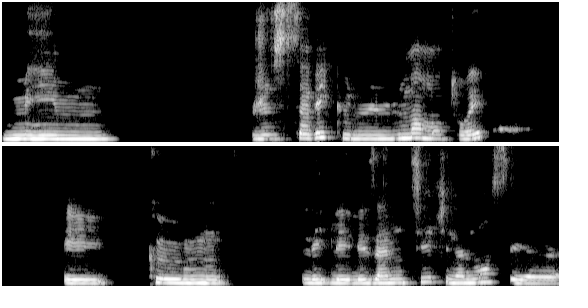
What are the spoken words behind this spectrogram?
Mais je savais que l'humain m'entourait et que les amitiés, finalement, c'est euh,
